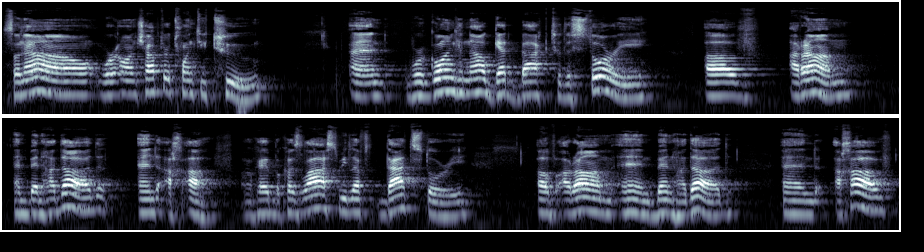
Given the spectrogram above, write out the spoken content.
so now we're on chapter twenty-two. And we're going to now get back to the story of Aram and Ben Hadad and Achav. Okay, because last we left that story of Aram and Ben Hadad and Achav.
